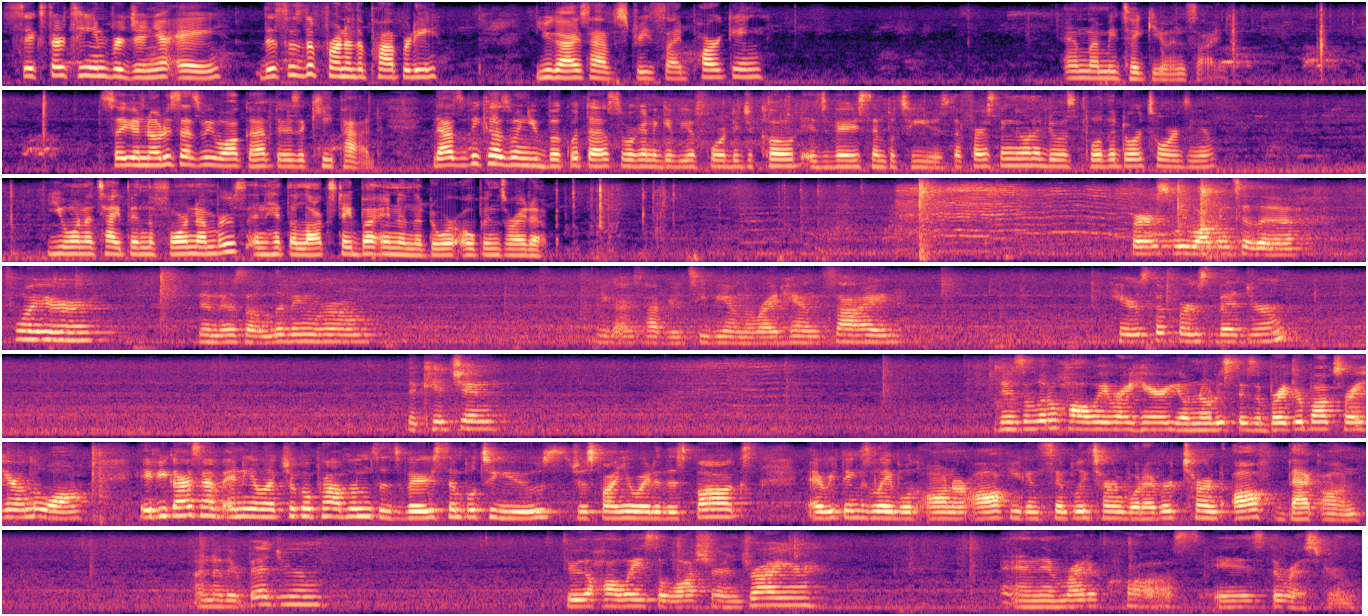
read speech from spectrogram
613 Virginia A. This is the front of the property. You guys have street side parking. And let me take you inside. So you'll notice as we walk up, there's a keypad. That's because when you book with us, we're going to give you a four-digit code. It's very simple to use. The first thing you want to do is pull the door towards you. You want to type in the four numbers and hit the lock stay button and the door opens right up. First, we walk into the foyer. Then there's a living room. You guys have your TV on the right-hand side. Here's the first bedroom. The kitchen. There's a little hallway right here. You'll notice there's a breaker box right here on the wall. If you guys have any electrical problems, it's very simple to use. Just find your way to this box. Everything's labeled on or off. You can simply turn whatever turned off back on. Another bedroom. Through the hallways, the washer and dryer. And then right across is the restroom.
